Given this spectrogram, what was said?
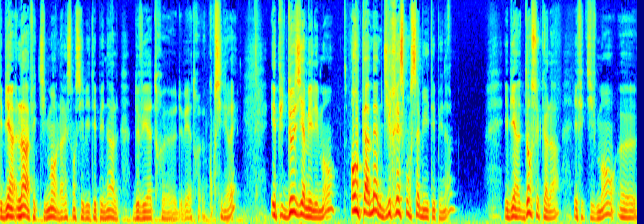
eh bien là, effectivement, la responsabilité pénale devait être considérée. Et puis, deuxième élément, en cas même d'irresponsabilité pénale, eh bien, dans ce cas-là, effectivement, euh,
